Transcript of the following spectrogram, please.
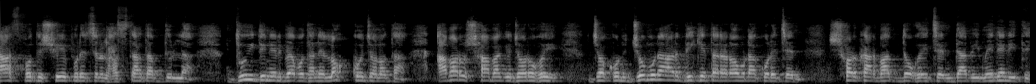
রাজপথে শুয়ে পড়েছিলেন হাসনাত আবদুল্লাহ। দুই দিনের ব্যবধানে লক্ষ জনতা আবারও শাহবাগে জড়ো হয়ে যখন যমুনার দিকে তারা রওনা করেছেন, সরকার বাধ্য হয়েছেন দাবি মেনে নিতে।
